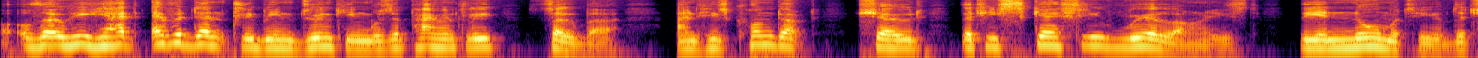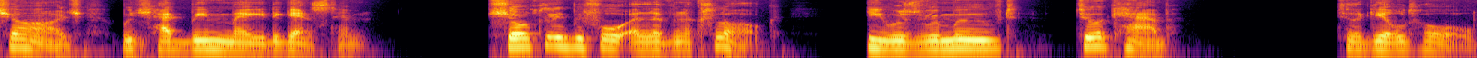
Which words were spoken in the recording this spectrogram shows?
although he had evidently been drinking, was apparently sober, and his conduct showed that he scarcely realized the enormity of the charge which had been made against him. Shortly before eleven o'clock, he was removed to a cab to the Guildhall.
